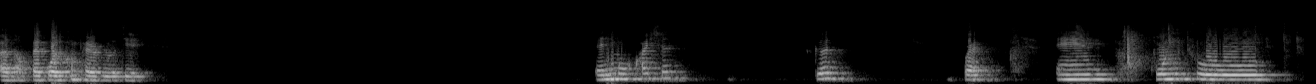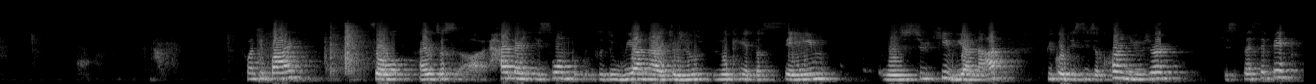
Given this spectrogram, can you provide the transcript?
uh, backward compatibility. Any more questions? Good? Right, and going to twenty-five. So I just uh, highlight this one because we are not actually looking at the same registry key, we are not, because this is a current user specific.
